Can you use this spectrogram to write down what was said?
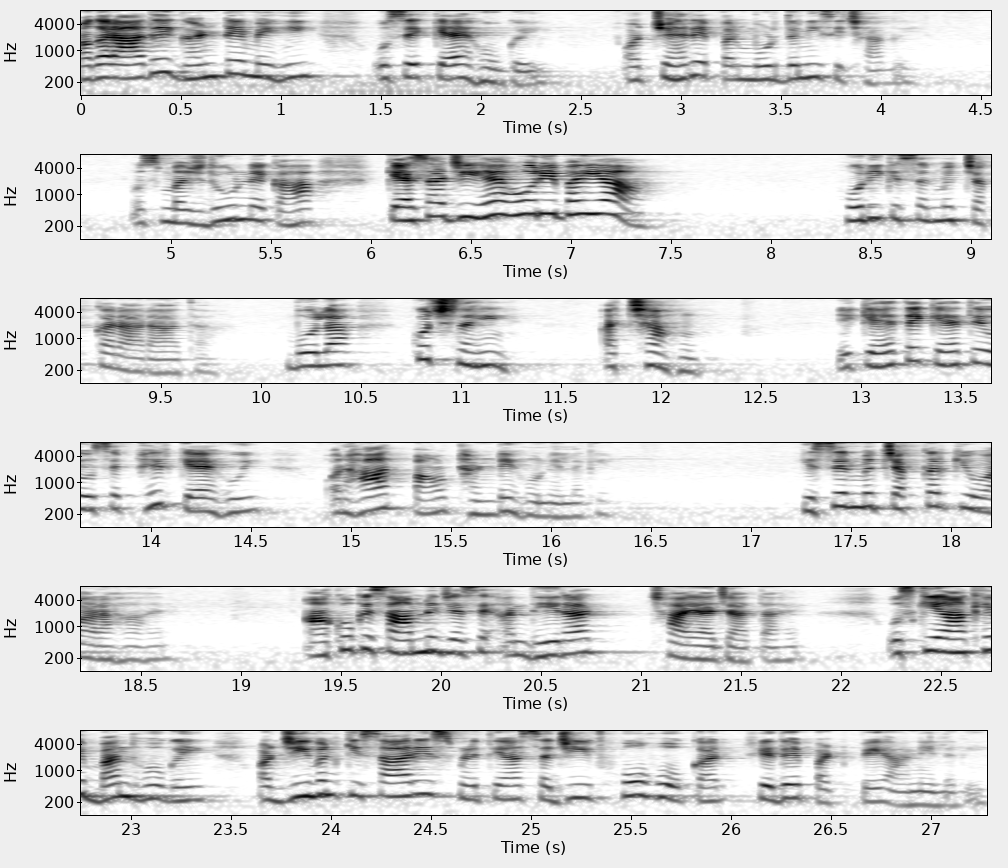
मगर आधे घंटे में ही उसे कह हो गई और चेहरे पर मुर्दनी सी छा गई। उस मजदूर ने कहा, कैसा जी है होरी भैया? होरी के सर में चक्कर आ रहा था। बोला, कुछ नहीं अच्छा हूँ। ये कहते कहते उसे फिर कह हुई और हाथ पाँव ठंडे होने लगे। ये सिर में चक्कर क्यों आ रहा है? आँखों के सामने जैसे अंधेरा छाया जाता है। उसकी आँखें बंद हो गईं और जीवन की सारी स्मृतियाँ सजीव हो होकर हृदय पट पे आने लगीं।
